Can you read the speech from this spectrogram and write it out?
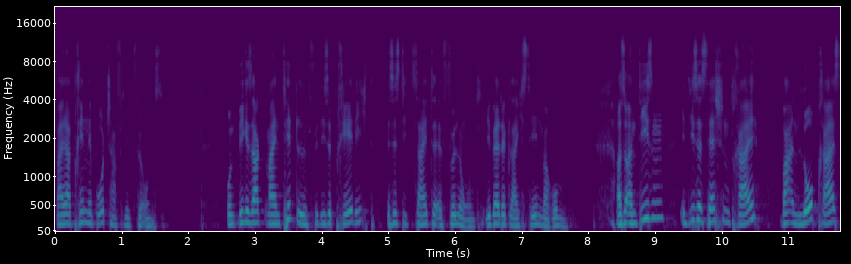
weil da drin eine Botschaft liegt für uns. Und wie gesagt, mein Titel für diese Predigt, es ist die Zeit der Erfüllung und ihr werdet gleich sehen, warum. Also an diesem, in dieser Session 3 war ein Lobpreis.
